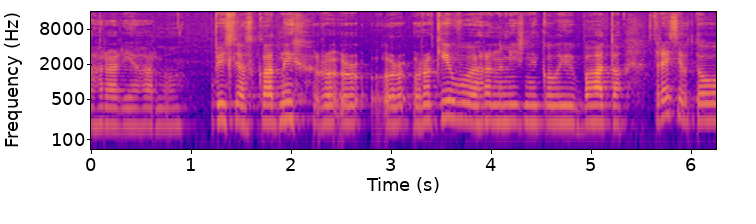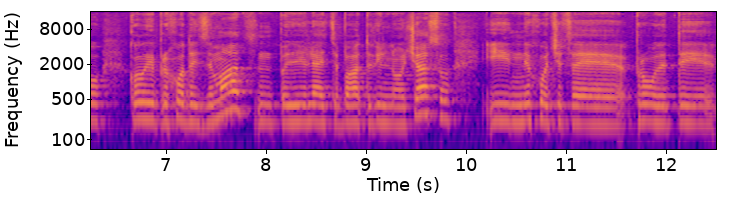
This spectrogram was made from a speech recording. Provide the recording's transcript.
аграрія гарного. Після складних ро- ро- ро- років агрономічних, коли багато стресів, то коли приходить зима, з'являється багато вільного часу і не хочеться проводити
